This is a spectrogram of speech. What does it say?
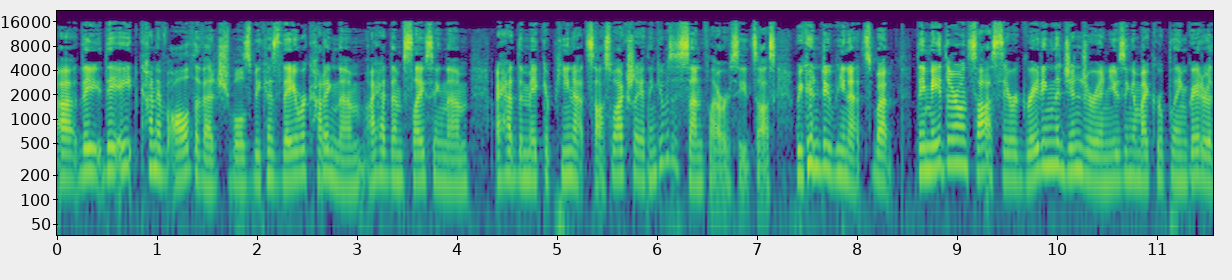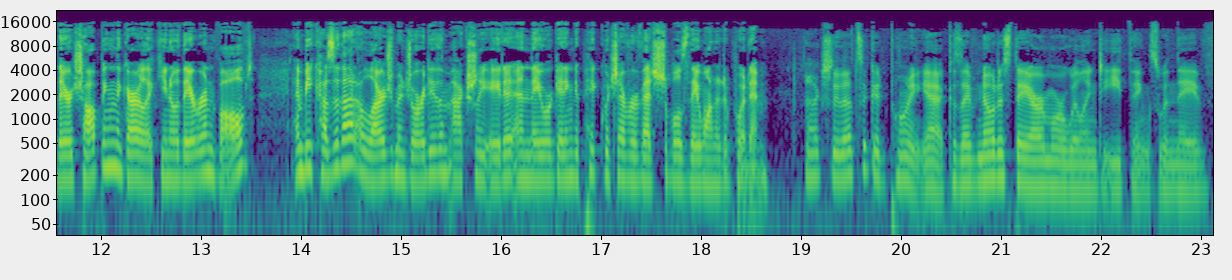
uh, they they ate kind of all the vegetables because they were cutting them. I had them slicing them. I had them make a peanut sauce. Well, actually, I think it was a sunflower seed sauce. We couldn't do peanuts, but they made their own sauce. They were grating the ginger and using a microplane grater. They were chopping the garlic. You know, they were involved. And because of that, a large majority of them actually ate it, and they were getting to pick whichever vegetables they wanted to put in. Actually, that's a good point. Yeah, because I've noticed they are more willing to eat things when they've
